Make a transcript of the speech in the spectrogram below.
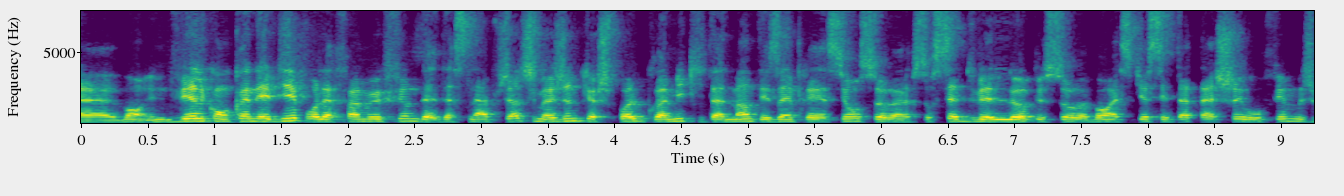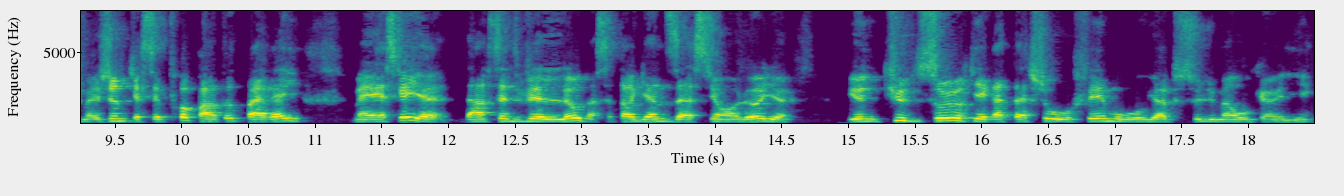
Euh, bon, une ville qu'on connaît bien pour le fameux film de, Snapchat. J'imagine que je ne suis pas le premier qui te demande tes impressions sur, euh, sur cette ville-là, puis sur, bon, est-ce que c'est attaché au film? J'imagine que c'est pas pantoute pareil, mais est-ce qu'il y a, dans cette ville-là, dans cette organisation-là, il y, a, une culture qui est rattachée au film ou il n'y a absolument aucun lien?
